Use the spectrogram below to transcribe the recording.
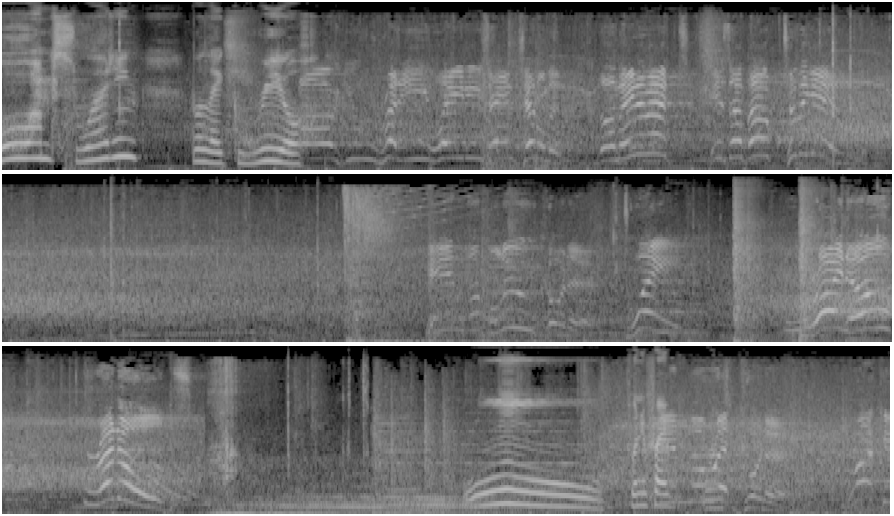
Oh, I'm sweating, but like real. Ooh, 25. In the red corner, Rocky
